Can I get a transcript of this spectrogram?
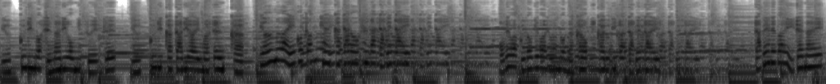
ゆっくりのシナリオについて、ゆっくり語り合いませんか？業務は英語特急肩ロースが食べたい、食べたい。俺は黒毛和牛の中落ちカルビが食べたい、食べたい。食べればいいじゃない。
